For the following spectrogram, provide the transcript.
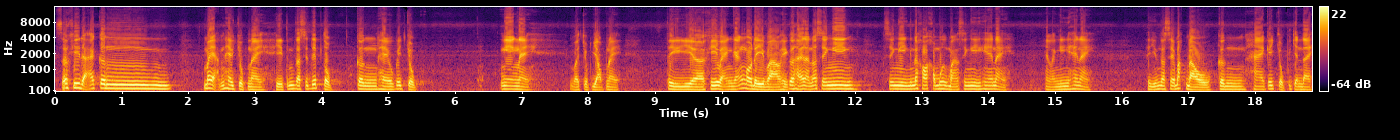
Sau khi đã cân máy ảnh theo trục này thì chúng ta sẽ tiếp tục cân theo cái trục ngang này và trục dọc này. Thì ờ, khi bạn gắn body vào thì có thể là nó sẽ nghiêng sẽ nghiêng, nó khó không hơn bạn sẽ nghiêng như thế này, hay là nghiêng như thế này thì chúng ta sẽ bắt đầu cân hai cái trục ở trên đây.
